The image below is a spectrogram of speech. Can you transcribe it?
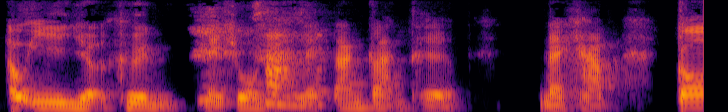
เก้าอี้เยอะขึ้นในช่วงการเลือกตั้งกลางเทอมนะครับ ก็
